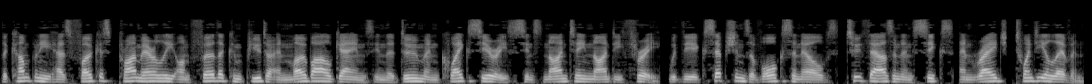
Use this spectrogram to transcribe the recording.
.The company has focused primarily on further computer and mobile games in the Doom and Quake series since 1993, with the exceptions of Orcs and Elves 2006 and Rage 2011.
